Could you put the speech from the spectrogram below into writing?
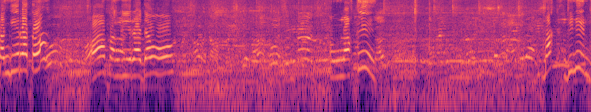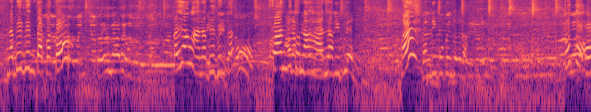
Panggira to? Ah, panggira daw oh. Ang laki. Bak, bini, nabibinta pa to? Kaya nga, nabibinta. Saan mo to nahanap? Ha? Isang libo benda lang. Totoo?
